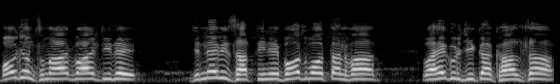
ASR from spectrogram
ਬਹੁਜਨ ਸਮਾਜ ਪਾਰਟੀ ਦੇ ਜਿੰਨੇ ਵੀ ਸਾਥੀ ਨੇ ਬਹੁਤ ਬਹੁਤ ਧੰਨਵਾਦ। ਵਾਹਿਗੁਰੂ ਜੀ ਕਾ ਖਾਲਸਾ।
